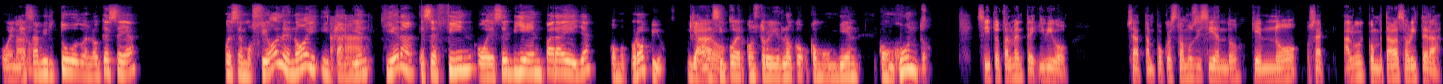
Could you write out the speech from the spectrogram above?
o en Claro. esa virtud o en lo que sea, pues se emocione, ¿no? Y, también quiera ese fin o ese bien para ella como propio y ahora Claro. sí poder construirlo co- como un bien conjunto. Sí, totalmente. Y digo, o sea, tampoco estamos diciendo que no, o sea, algo que comentabas ahorita era,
